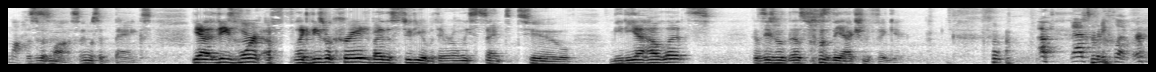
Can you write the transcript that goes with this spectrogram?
Moss. Elisabeth Moss. I almost said Banks. Yeah, these weren't, a, like, these were created by the studio, but they were only sent to media outlets. Because these were, this was the action figure. Okay, that's pretty clever.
